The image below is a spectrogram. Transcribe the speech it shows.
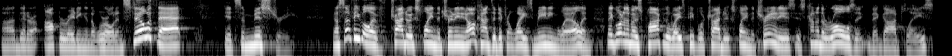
uh, that are operating in the world. And still with that, it's a mystery. Now, some people have tried to explain the Trinity in all kinds of different ways, meaning well. And I think one of the most popular ways people have tried to explain the Trinity is, is kind of the roles that, that God plays.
